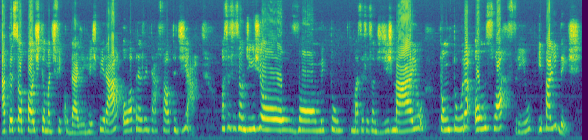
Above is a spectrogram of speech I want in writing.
a pessoa pode ter uma dificuldade em respirar ou apresentar falta de ar. Uma sensação de enjoo, vômito, uma sensação de desmaio, tontura ou um suor frio e palidez.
